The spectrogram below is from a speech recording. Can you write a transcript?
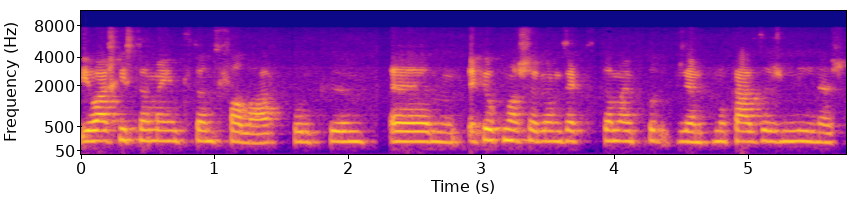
eu acho que isso também é importante falar, porque um, aquilo que nós sabemos é que também, por exemplo, no caso das meninas,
